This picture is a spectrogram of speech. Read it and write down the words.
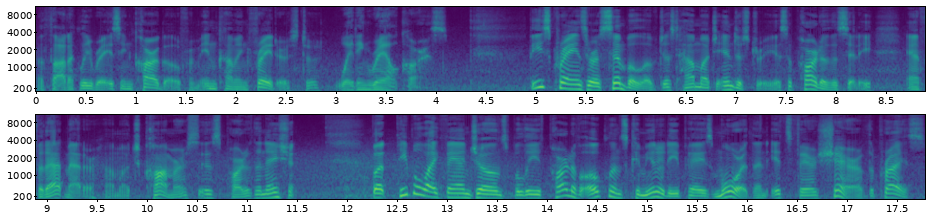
methodically raising cargo from incoming freighters to waiting rail cars. These cranes are a symbol of just how much industry is a part of the city, and for that matter, how much commerce is part of the nation. But people like Van Jones believe part of Oakland's community pays more than its fair share of the price.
